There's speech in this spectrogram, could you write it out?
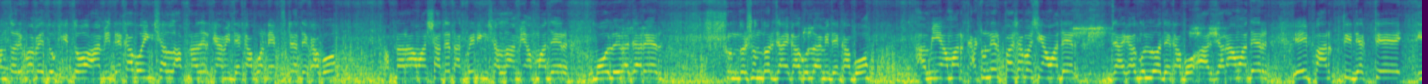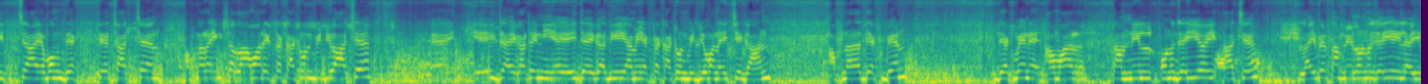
আন্তরিকভাবে দুঃখিত। আমি দেখাবো ইনশাল্লাহ আপনাদেরকে, আমি দেখাবো নেক্সটে দেখাবো। আপনারা আমার সাথে থাকবেন ইনশাল্লাহ। আমি আমাদের মৌলভীবাজারের সুন্দর সুন্দর জায়গাগুলো আমি দেখাবো। আমি আমার কার্টুনের পাশাপাশি আমাদের জায়গাগুলো দেখাবো। আর যারা আমাদের এই পার্কটি দেখতে ইচ্ছা এবং দেখতে চাচ্ছেন, আপনারা ইনশাল্লাহ আমার একটা কার্টুন ভিডিও আছে। এই জায়গাটা নিয়ে, এই জায়গা দিয়ে আমি একটা কার্টুন ভিডিও বানাইছি গান। আপনারা দেখবেন দেখবেন আমার তামনিল অনুযায়ীই আছে। লাইভের তামনিল অনুযায়ী লাইভ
